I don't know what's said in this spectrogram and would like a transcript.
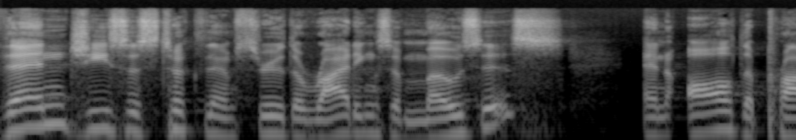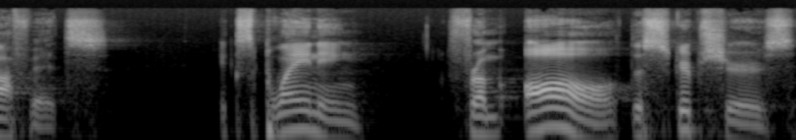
Then Jesus took them through the writings of Moses and all the prophets, explaining from all the scriptures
